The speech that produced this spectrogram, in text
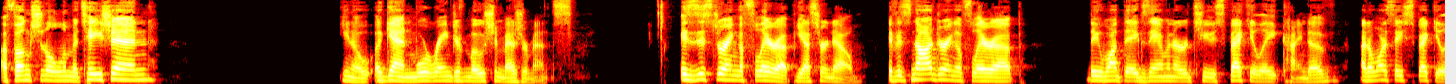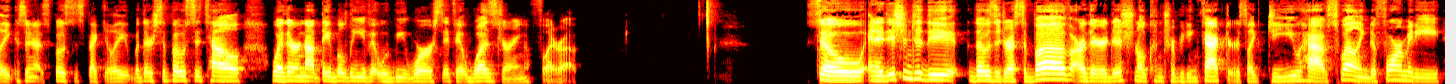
a functional limitation you know, again, more range of motion measurements. Is this during a flare up? Yes or no? If it's not during a flare up, they want the examiner to speculate, kind of. I don't want to say speculate because they're not supposed to speculate, but they're supposed to tell whether or not they believe it would be worse if it was during a flare up. So, in addition to the those addressed above, are there additional contributing factors? Like, do you have swelling, deformity,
